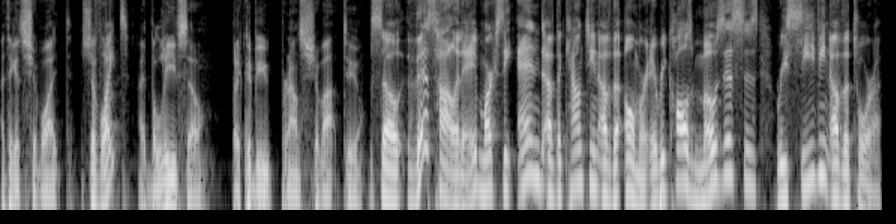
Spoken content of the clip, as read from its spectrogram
I think it's Shavuot. Shavuot. I believe so, but it could be pronounced Shavat too. So this holiday marks the end of the counting of the Omer. It recalls Moses' receiving of the Torah.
